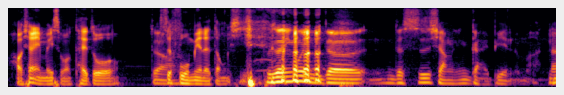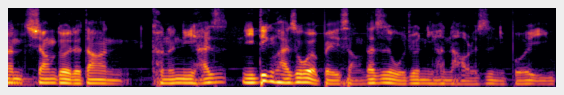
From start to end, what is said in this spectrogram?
好像也没什么太多对啊，是负面的东西。不是因为你的 你的思想已经改变了嘛？嗯那相对的，当然可能你还是你一定还是会有悲伤，但是我觉得你很好的是，你不会一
